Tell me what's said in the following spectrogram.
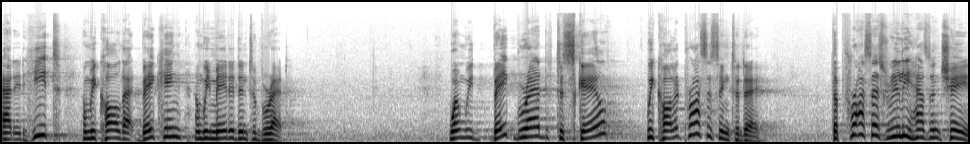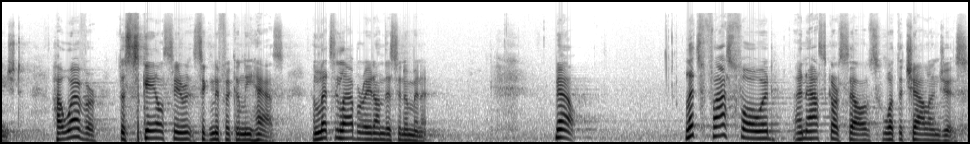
added heat, and we called that baking, and we made it into bread. When we bake bread to scale, we call it processing today. The process really hasn't changed. However, the scale significantly has. And let's elaborate on this in a minute. Now, let's fast forward and ask ourselves what the challenge is.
